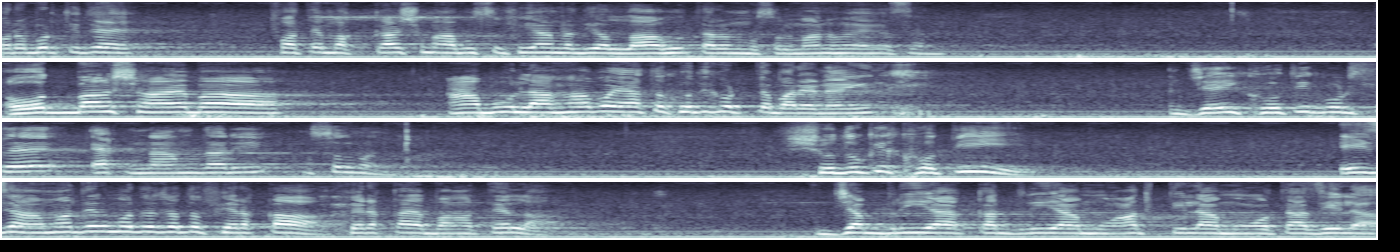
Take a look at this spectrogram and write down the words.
পরবর্তীতে ফতে মক্কার সময় আবু সুফিয়ান রাদি আল্লাহ তার মুসলমান হয়ে গেছেন। ওদবা সাহেবা আবু লাহাবও এত ক্ষতি করতে পারে নাই, যেই ক্ষতি করছে এক নামদারি মুসলমান। শুধু কি ক্ষতি? এই যে আমাদের মধ্যে যত ফেরকা, ফেরকায় বাঁতেলা, জবরিয়া, কাদরিয়া, মুআত্তিলা, মুতাজিলা,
